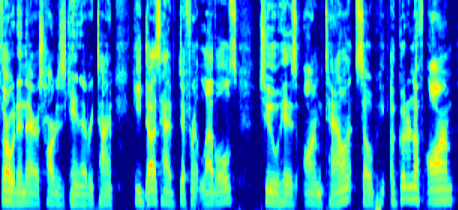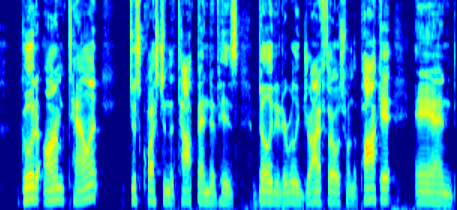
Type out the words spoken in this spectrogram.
throw it in there as hard as he can every time. He does have different levels to his arm talent. So he, a good enough arm, good arm talent. Just question the top end of his ability to really drive throws from the pocket and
